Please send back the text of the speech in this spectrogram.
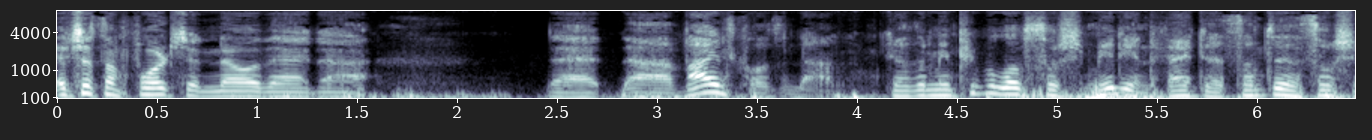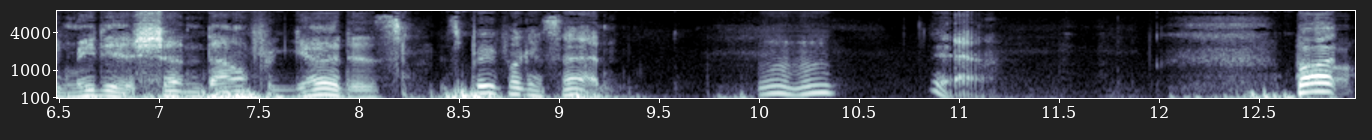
It's just unfortunate to know that uh, that uh, Vine's closing down because I mean people love social media, and the fact that something in social media is shutting down for good is it's pretty fucking sad. hmm Yeah, but.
